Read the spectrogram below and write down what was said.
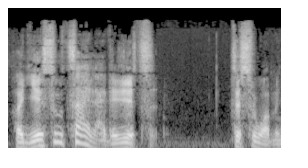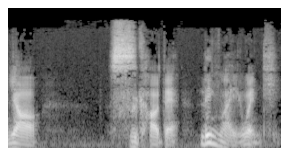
和耶稣再来的日子，这是我们要思考的另外一个问题。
